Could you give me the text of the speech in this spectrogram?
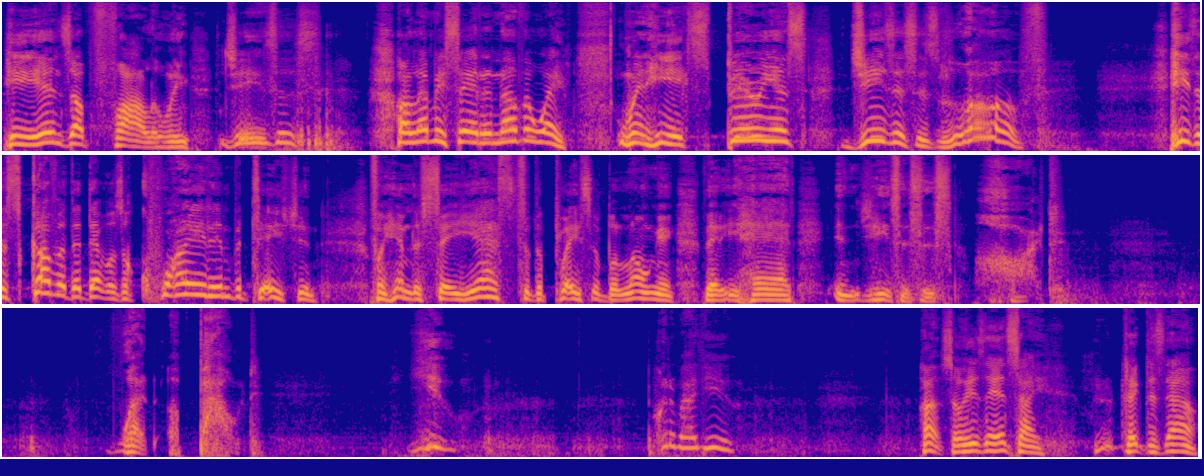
He ends up following Jesus. Or let me say it another way. When he experienced Jesus' love, he discovered that there was a quiet invitation for him to say yes to the place of belonging that he had in Jesus' heart. What about you? What about you? Huh, so here's the insight. Take this down.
